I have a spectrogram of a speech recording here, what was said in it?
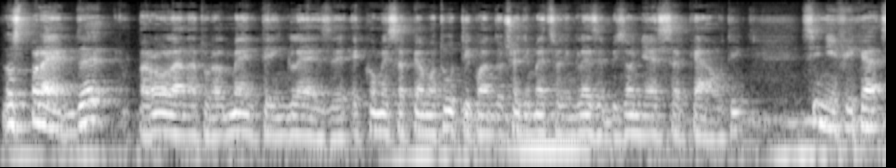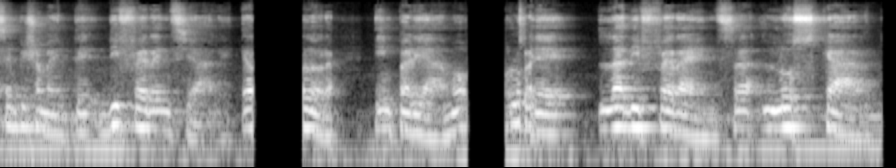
Lo spread, parola naturalmente inglese e come sappiamo tutti quando c'è di mezzo l'inglese bisogna essere cauti, significa semplicemente differenziale. E allora impariamo, lo spread è la differenza, lo scarto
